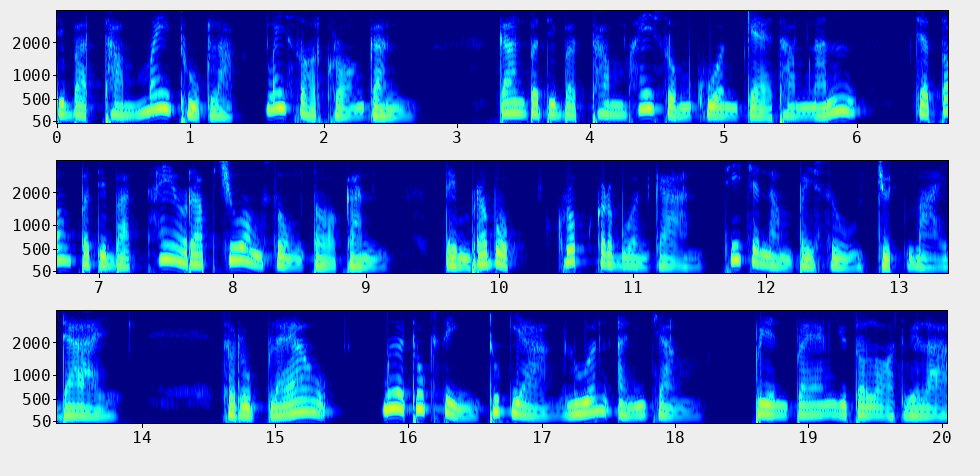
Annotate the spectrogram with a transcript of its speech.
ฏิบัติธรรมไม่ถูกหลักไม่สอดคล้องกัน การปฏิบัติธรรมให้สมควรแก่ธรรมนั้น จะต้องปฏิบัติให้รับช่วงส่งต่อกัน เต็มระบบครบกระบวนการที่จะนำไปสู่จุดหมายได้ สรุปแล้ว เมื่อทุกสิ่งทุกอย่างล้วนอนิจจัง เปลี่ยนแปลงอยู่ตลอดเวลา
